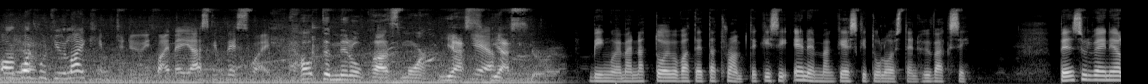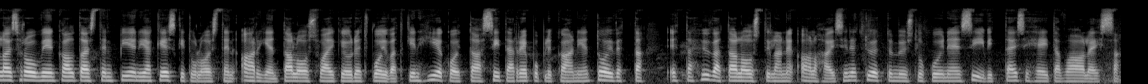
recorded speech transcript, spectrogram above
Or what would you like him to do, if I may ask it this way? Help the middle class more. Yes, yeah. yes. Bingo-emännät toivovat, että Trump tekisi enemmän keskituloisten hyväksi. Pennsylvanialaisrouvien kaltaisten pieni- ja keskituloisten arjen talousvaikeudet voivatkin hiekoittaa sitä republikaanien toivetta, että hyvä taloustilanne alhaisine työttömyyslukuineen siivittäisi heitä vaaleissa.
